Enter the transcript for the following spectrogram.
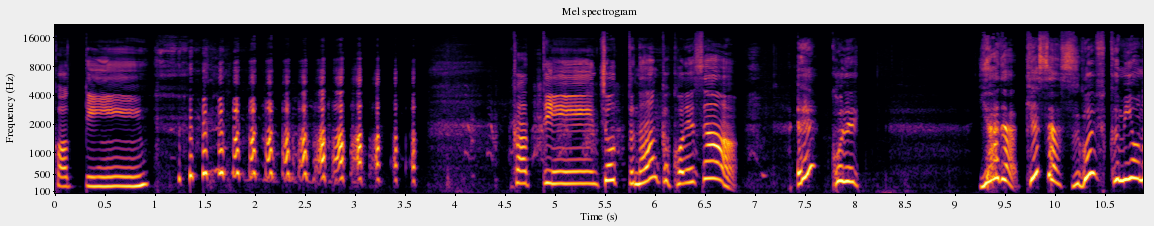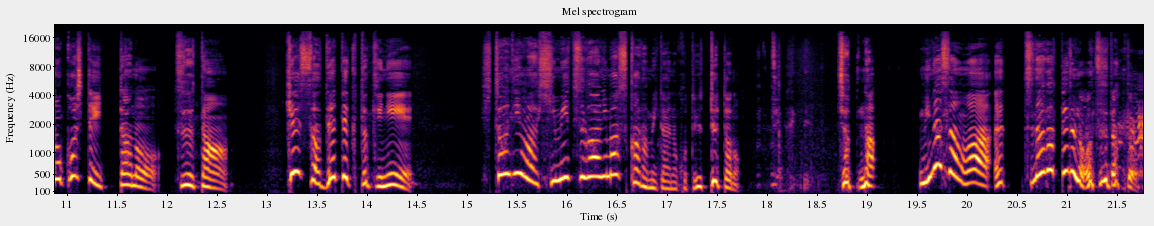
カッティーン。カッティーン。ちょっとなんかこれさえ？これやだ。今朝すごい含みを残していったの。ツータン。今朝出てく時に人には秘密がありますからみたいなこと言ってたの。ちょっとな皆さんはえ？繋がってるの？ツータンと。どういう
